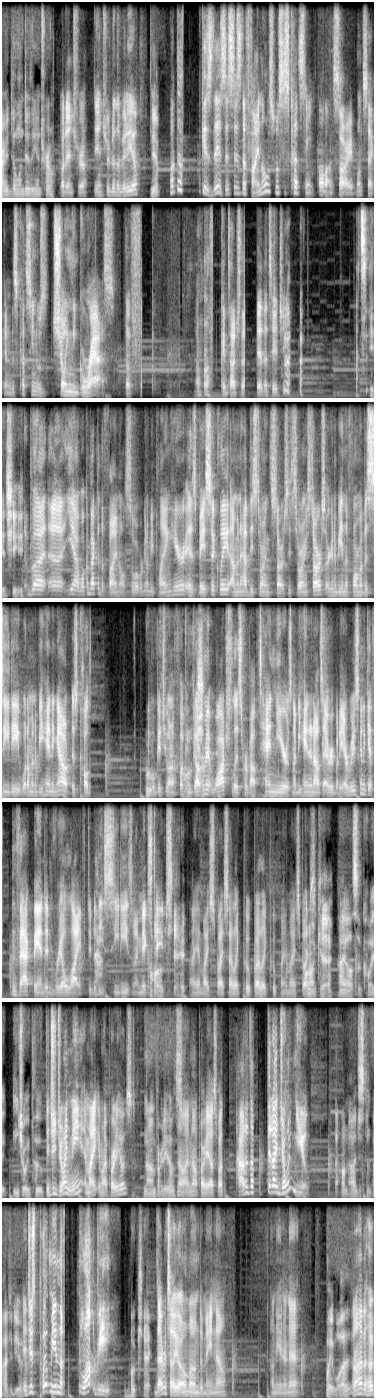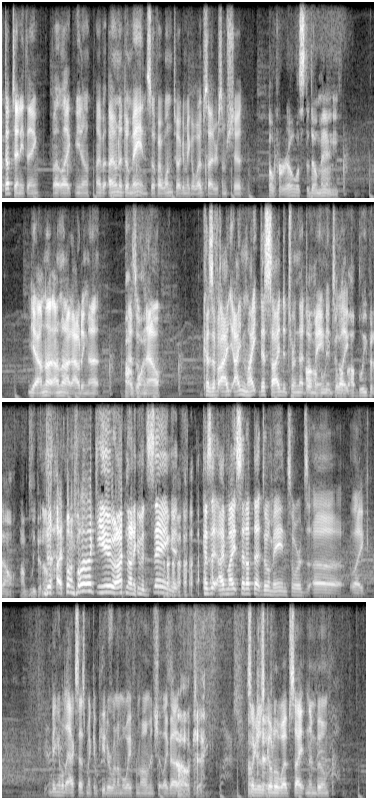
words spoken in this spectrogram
All right, Dylan, do the intro. What intro? The intro to the video? Yep. What the fuck is this? This is the finals? What's this cutscene? Hold on, sorry. One second. This cutscene was showing me grass. The fuck? I don't want to fucking touch that shit. That's itchy. That's itchy. but, uh, yeah, welcome back to the finals. So what we're going to be playing here is basically, I'm going to have these throwing stars. These throwing stars are going to be in the form of a CD. What I'm going to be handing out is called will get you on a oh, fucking Oh, government watch list for about 10 years, and I'd be handing out to everybody. Everybody's gonna get fucking vac banned in real life due to these CDs, and my mixtapes. Okay. I am Ice Spice. I like poop. I like poop. I am Ice Spice. Okay. I also quite enjoy poop. Did you join me? Am I am I party host? No, I'm party host. No, I'm not party host. What? How did the f- did I join you? I don't know. I just invited you. It just put me in the f- lobby. Okay. Did I ever tell you I own my own domain now on the internet? Wait, what? I don't have it hooked up to anything, but like you know, I I own a domain, so if I wanted to, I could make a website or some shit. Oh, for real? What's the domain? Yeah, I'm not I'm not outing that. Oh, as of now. Because if I I might decide to turn that domain into it. like I'll, I'll bleep it out. I'll bleep it out. I don't fuck you. I'm not even saying it because I might set up that domain towards uh like being able to access my computer when I'm away from home and shit like that. oh, okay. so I can just go to the website and then boom.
